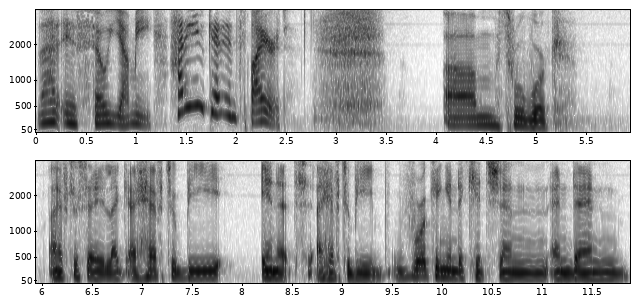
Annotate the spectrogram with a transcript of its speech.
That is so yummy. How do you get inspired? Um, through work, I have to say, like I have to be in it. I have to be working in the kitchen and then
